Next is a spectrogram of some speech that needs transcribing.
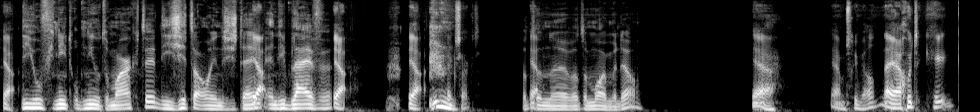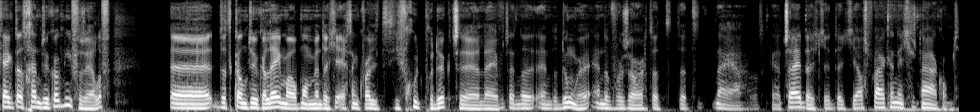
Ja. die hoef je niet opnieuw te marketen. Die zitten al in het systeem Ja. en die blijven. Ja. Ja, exact. Wat, een, eh, wat een mooi model. Ja, ja, misschien wel. Nou ja, goed. Kijk, dat gaat natuurlijk ook niet vanzelf. Eh, dat kan natuurlijk alleen maar op het moment dat je echt een kwalitatief goed product eh, levert. En, dat- en dat doen we. En ervoor zorgt dat, dat, nou ja, wat ik net zei, dat je, dat je afspraken netjes nakomt.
